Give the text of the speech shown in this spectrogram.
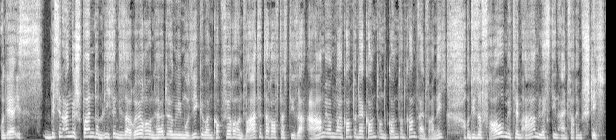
Und er ist ein bisschen angespannt und liegt in dieser Röhre und hört irgendwie Musik über den Kopfhörer und wartet darauf, dass dieser Arm irgendwann kommt und er kommt und kommt und kommt einfach nicht. Und diese Frau mit dem Arm lässt ihn einfach im Stich.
